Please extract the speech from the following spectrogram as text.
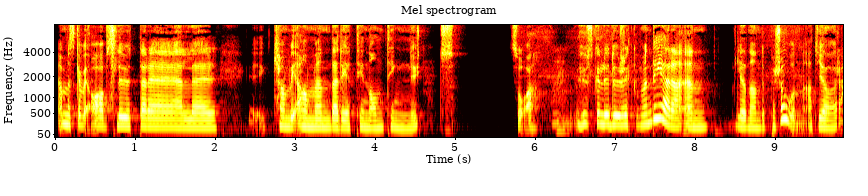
ja men ska vi avsluta det eller kan vi använda det till någonting nytt? Så. Hur skulle du rekommendera en ledande person att göra?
